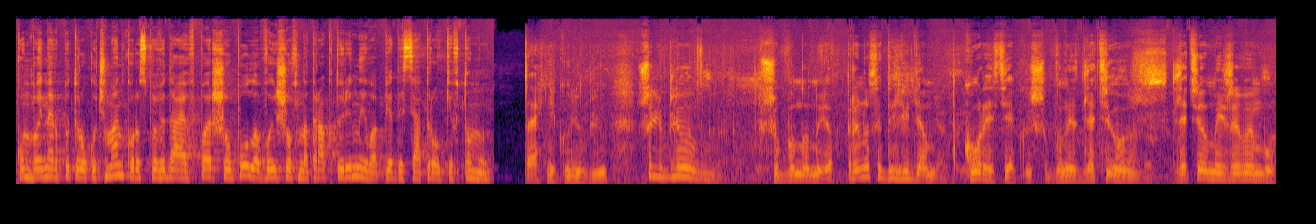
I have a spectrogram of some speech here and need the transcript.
Комбайнер Петро Кучменко розповідає, вперше у поле вийшов на тракторі Нива 50 років тому. Техніку люблю. Що люблю, щоб воно ну як приносити людям користь якусь, щоб вони для цього для цього ми й живемо.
